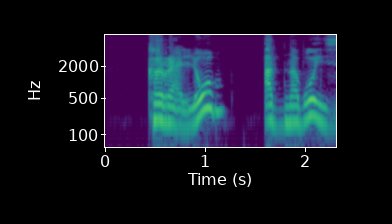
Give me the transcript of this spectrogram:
королем одного из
